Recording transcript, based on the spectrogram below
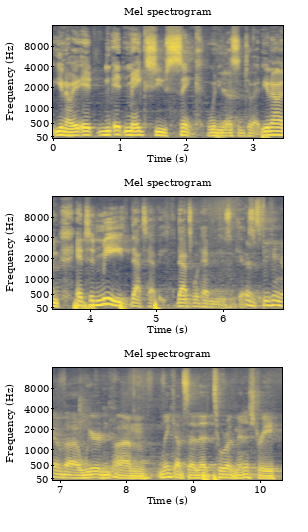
you know, it it makes you sink when you listen to it, you know, and and to me, that's heavy. That's what heavy music is. and speaking of uh, weird um, link ups, uh, that tour of ministry,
